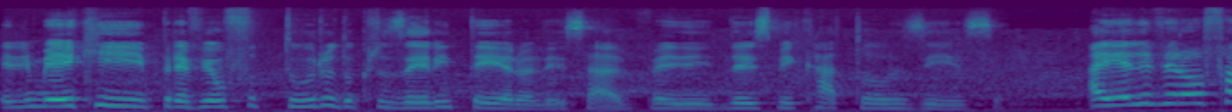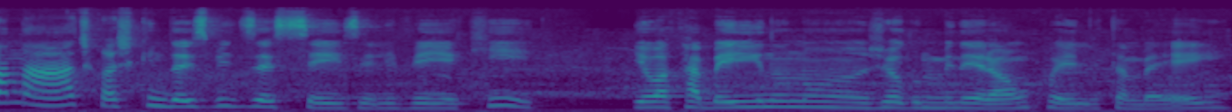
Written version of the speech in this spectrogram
ele meio que prevê o futuro do Cruzeiro inteiro ali, sabe? Foi em 2014 isso. Aí ele virou fanático, acho que em 2016 ele veio aqui e eu acabei indo no jogo no Mineirão com ele também.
